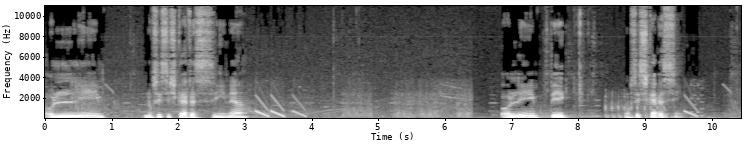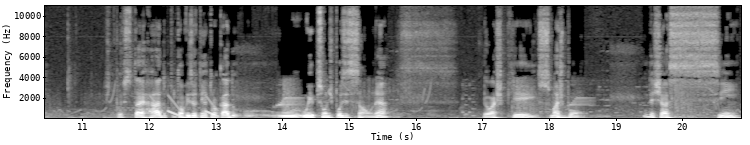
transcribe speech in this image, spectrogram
Olimp... Não sei se escreve assim, né? Olympic. Não sei se escreve assim. Se está errado, talvez eu tenha trocado o, o, Y de posição, né? Eu acho que é isso. Mas bom. Vamos deixar assim.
